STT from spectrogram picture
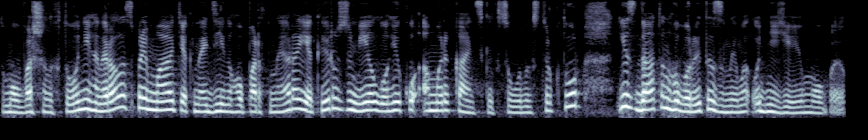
Тому в Вашингтоні генерала сприймають як надійного партнера, який розуміє логіку американських силових структур і здатен говорити з ними однією мовою.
